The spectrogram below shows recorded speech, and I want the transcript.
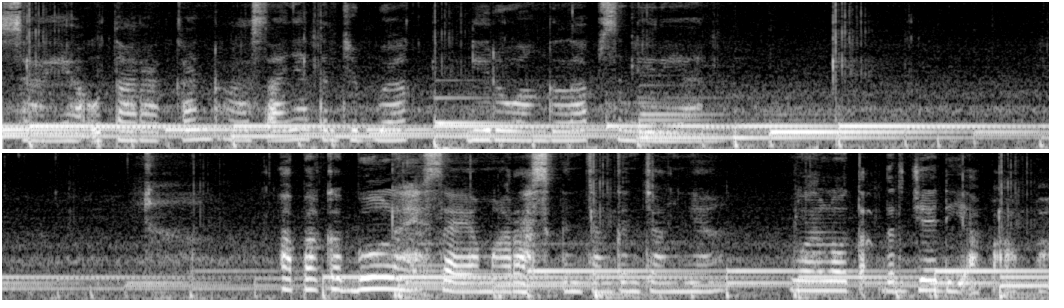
saya utarakan rasanya terjebak di ruang gelap sendirian. Apakah boleh saya marah sekencang-kencangnya walau tak terjadi apa-apa?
